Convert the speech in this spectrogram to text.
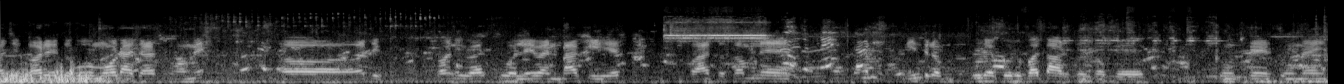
હજી ઘરે તો બહુ મોડા જશું અમે. હજી ઘણી વસ્તુઓ લેવાની બાકી છે. તો આ તો તમને મિત્ર પૂરેપૂરું બતાડશે તો કે શું છે શું નહીં.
